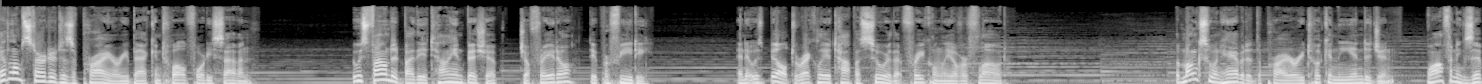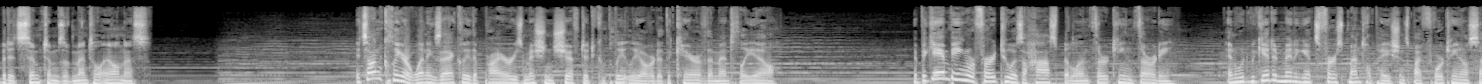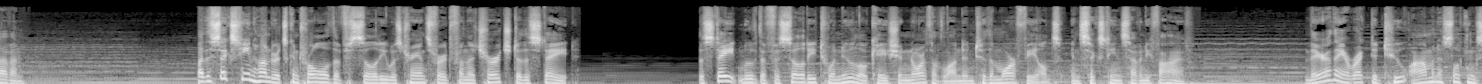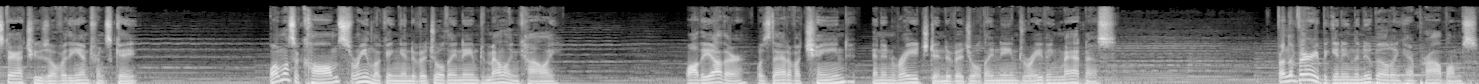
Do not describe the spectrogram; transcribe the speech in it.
Bedlam started as a priory back in 1247. It was founded by the Italian bishop Goffredo de Perfidi, and it was built directly atop a sewer that frequently overflowed. The monks who inhabited the priory took in the indigent, who often exhibited symptoms of mental illness. It's unclear when exactly the priory's mission shifted completely over to the care of the mentally ill. It began being referred to as a hospital in 1330 and would begin admitting its first mental patients by 1407. By the 1600s, control of the facility was transferred from the church to the state. The state moved the facility to a new location north of London to the Moorfields in 1675. There, they erected two ominous looking statues over the entrance gate. One was a calm, serene looking individual they named Melancholy, while the other was that of a chained and enraged individual they named Raving Madness. From the very beginning, the new building had problems.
